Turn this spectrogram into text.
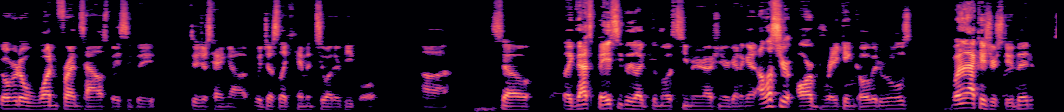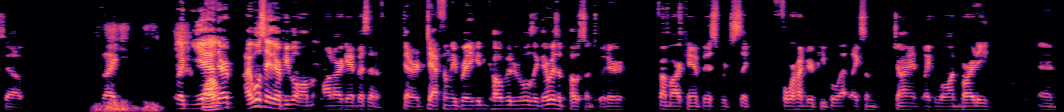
go over to one friend's house basically to just hang out with just like him and two other people. Uh, so like that's basically like the most human interaction you're gonna get, unless you are breaking COVID rules. But in that case, you're stupid. So, like, like yeah, Well- there. I will say there are people on, on our campus that have, that are definitely breaking COVID rules. Like there was a post on Twitter from our campus where just like 400 people at like some giant like lawn party, and,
